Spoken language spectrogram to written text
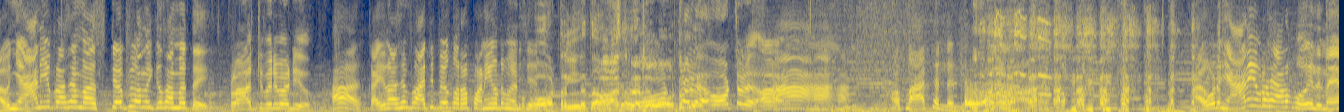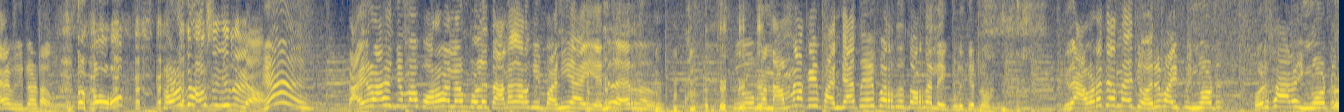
അപ്പൊ ഞാൻ ഈ പ്രാവശ്യം ബസ് സ്റ്റോപ്പിൽ വന്ന നിൽക്കുന്ന സമയത്തേ. ഫ്ലാറ്റ് പരിപാടിയോ? ആ കഴിഞ്ഞ പ്രാവശ്യം ഫ്ലാറ്റിൽ പോയി കുറെ പണിയോട്ട് മേടിച്ചു. ഹോട്ടലിലെ താമസം. Hotel hotel. ആ. ആ ആ ആ. അത് ഫ്ലാറ്റ് അല്ലല്ലോ? അതുകൊണ്ട് ഞാൻ ഈ പ്രാവശ്യം അവിടെ പോയില്ല നേരെ വീട്ടിലോട്ടാ പോയി ഓ, അവിടെ താമസിക്കുന്നില്ല? ഏ, കഴിഞ്ഞ പ്രാവശ്യം ചുമ്മാ പുറമെല്ലാം പൊള്ളി തല കറങ്ങി പനിയായി എന്നതായിരുന്നത് ചുമ്മാ നമ്മളൊക്കെ ഈ പഞ്ചായത്ത് പേപ്പർ തുറന്നല്ലേ കുളിച്ചിട്ടുള്ളൂ. ഇത് അവിടെ ചെന്നേച്ചു ഒരു പൈപ്പ് ഇങ്ങോട്ട് ഒരു സാധനം ഇങ്ങോട്ട്.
